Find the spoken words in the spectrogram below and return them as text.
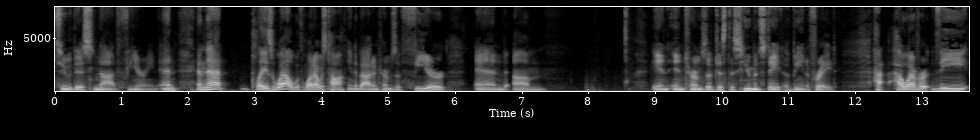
to this not fearing. And and that plays well with what I was talking about in terms of fear and um, in in terms of just this human state of being afraid. H- however, the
